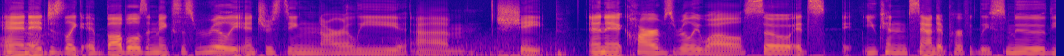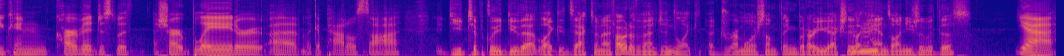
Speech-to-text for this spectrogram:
And yeah. it just like it bubbles and makes this really interesting gnarly um, shape. And it carves really well. So it's you can sand it perfectly smooth. You can carve it just with a sharp blade or uh, like a paddle saw Do you typically do that like X-Acto knife? I would have imagined like a Dremel or something, but are you actually like Mhm. hands on usually with this? yeah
